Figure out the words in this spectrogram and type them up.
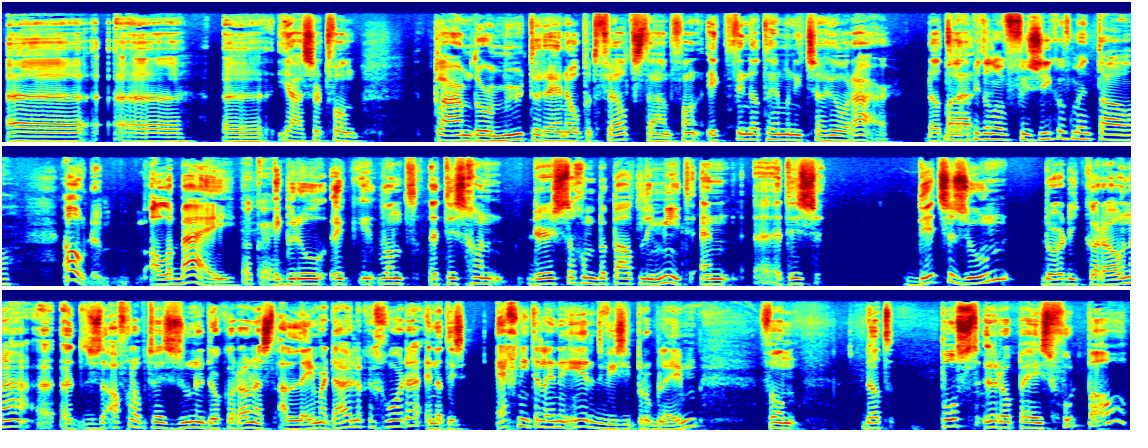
eh, eh, ja, een soort van klaar om door een muur te rennen op het veld staan. Van, ik vind dat helemaal niet zo heel raar. Dat, Maar heb je het dan over fysiek of mentaal? Oh, de- allebei. Oké. Ik bedoel, ik, want het is gewoon, er is toch een bepaald limiet. En het is dit seizoen, door die corona, dus de afgelopen twee seizoenen door corona, is het alleen maar duidelijker geworden. En dat is echt niet alleen een eredivisie-probleem. Van dat post-Europees voetbal,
